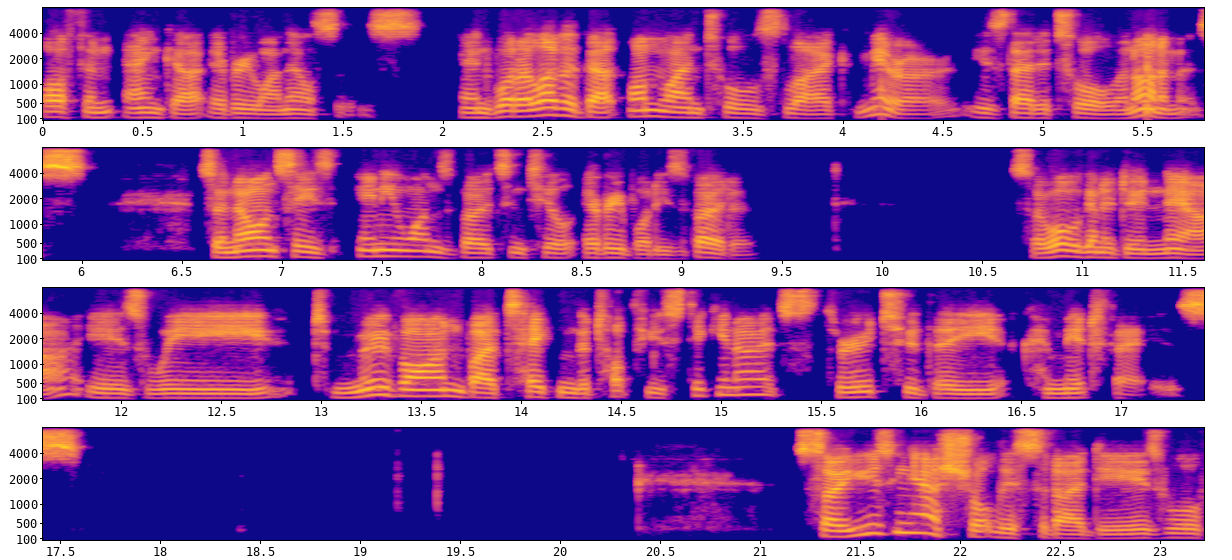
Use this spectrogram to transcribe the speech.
often anchor everyone else's. And what I love about online tools like Miro is that it's all anonymous. So no one sees anyone's votes until everybody's voted. So what we're going to do now is we to move on by taking the top few sticky notes through to the commit phase. So using our shortlisted ideas, we'll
